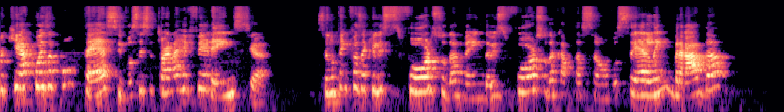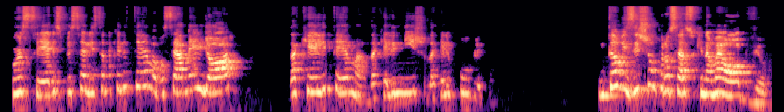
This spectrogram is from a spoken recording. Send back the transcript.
porque a coisa acontece, você se torna referência. Você não tem que fazer aquele esforço da venda, o esforço da captação. Você é lembrada por ser especialista naquele tema. Você é a melhor daquele tema, daquele nicho, daquele público. Então, existe um processo que não é óbvio.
